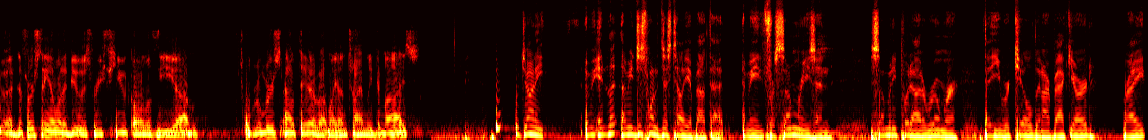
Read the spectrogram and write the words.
Good. The first thing I want to do is refute all of the um, rumors out there about my untimely demise. Johnny, I mean, let, I mean, just want to just tell you about that. I mean, for some reason, somebody put out a rumor that you were killed in our backyard, right,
